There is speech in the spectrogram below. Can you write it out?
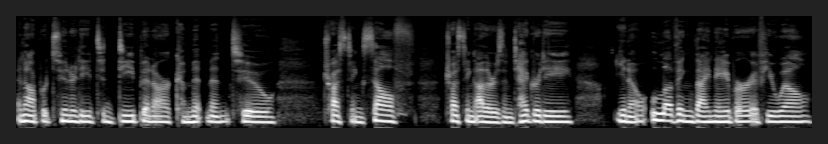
an opportunity to deepen our commitment to trusting self, trusting others' integrity, you know, loving thy neighbor, if you will,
